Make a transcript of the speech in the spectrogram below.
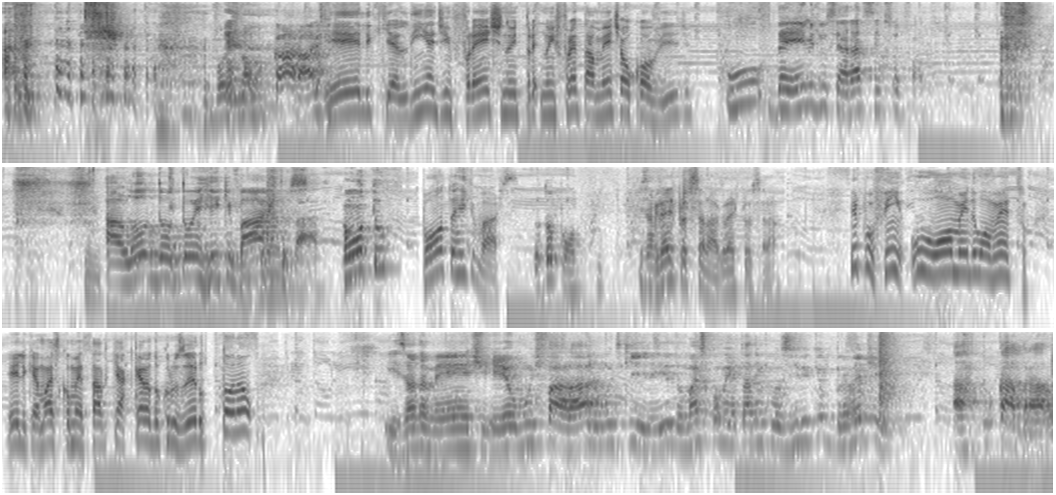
Vou te dar do caralho. Ele que é linha de frente no, entre- no enfrentamento ao Covid. O DM do Ceará sente sua falta. Alô, doutor Henrique Bastos. Ba- Ponto. Ponto Henrique Bastos. Doutor Ponto. Grande profissional, grande profissional. E por fim, o homem do momento. Ele que é mais comentado que a queda do Cruzeiro, Tonão. Exatamente. Eu, muito falado, muito querido, mais comentado inclusive que o grande Arthur Cabral.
